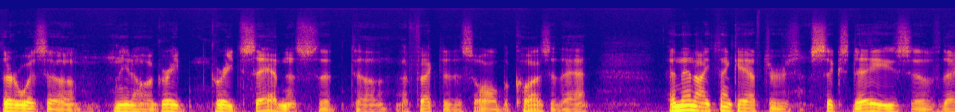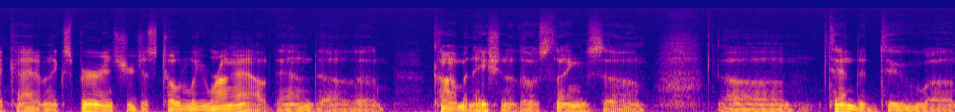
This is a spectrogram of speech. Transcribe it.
there was a you know a great great sadness that uh, affected us all because of that. And then I think after six days of that kind of an experience, you're just totally wrung out, and uh, the combination of those things uh, uh, tended to uh,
